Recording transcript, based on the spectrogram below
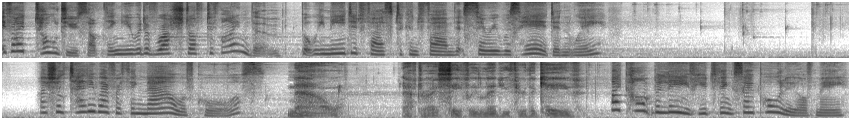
If I'd told you something, you would have rushed off to find them. But we needed first to confirm that Ciri was here, didn't we? I shall tell you everything now, of course. Now, after I safely led you through the cave, I can't believe you'd think so poorly of me.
